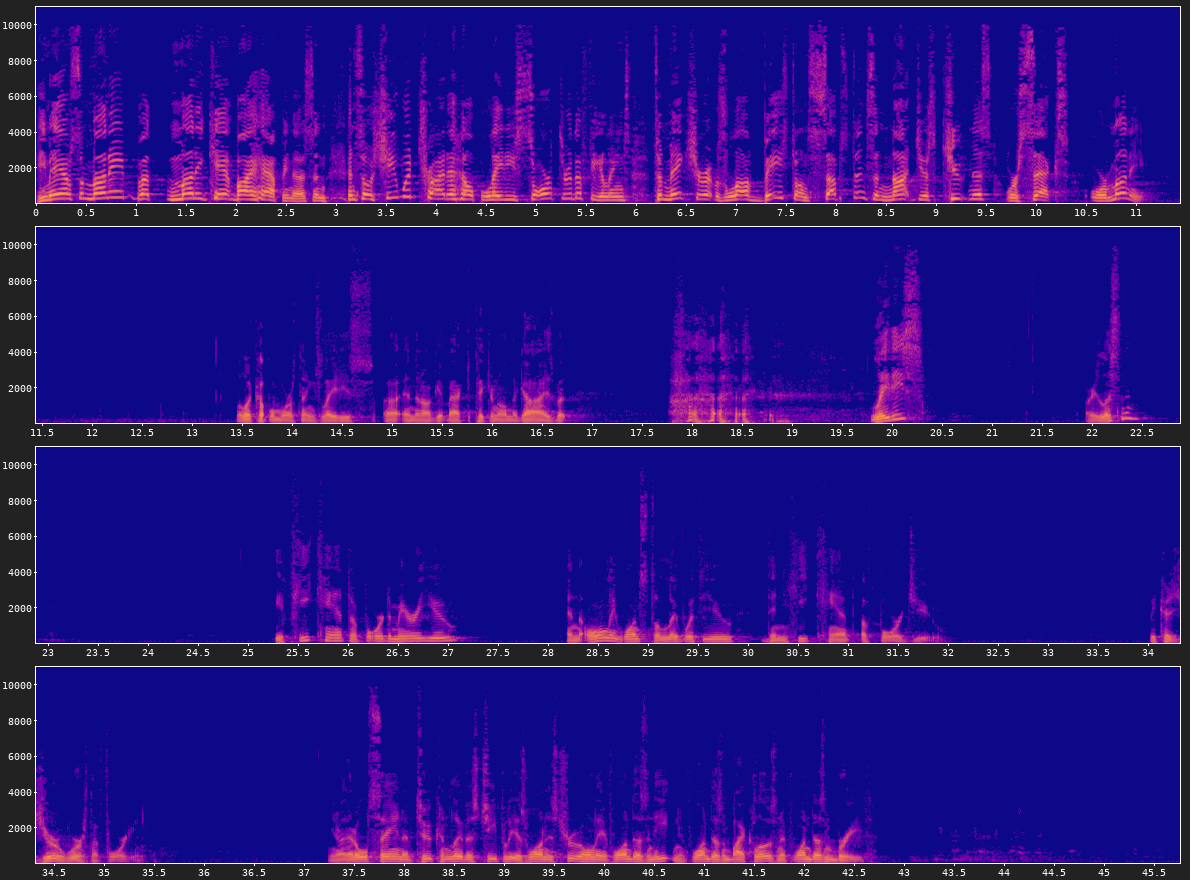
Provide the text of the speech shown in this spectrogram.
He may have some money, but money can't buy happiness. And, and so she would try to help ladies sort through the feelings to make sure it was love based on substance and not just cuteness or sex or money. Well, a couple more things, ladies, uh, and then I'll get back to picking on the guys. But, ladies, are you listening? If he can't afford to marry you, and only wants to live with you, then he can't afford you. Because you're worth affording. You know, that old saying of two can live as cheaply as one is true only if one doesn't eat and if one doesn't buy clothes and if one doesn't breathe.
